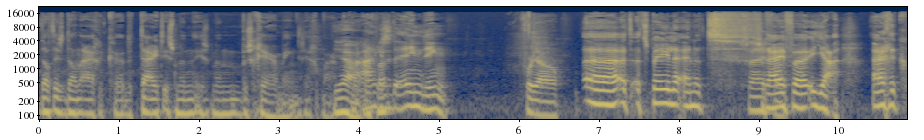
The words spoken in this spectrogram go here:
dat is dan eigenlijk, eh, de tijd is mijn, is mijn bescherming, zeg maar. Ja, maar eigenlijk is het één ding voor jou. Eh, het, het spelen en het schrijven. ja. Eigenlijk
